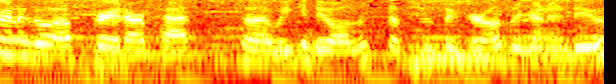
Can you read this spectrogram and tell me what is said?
Gonna go upgrade our pass so that we can do all the stuff that the girls are gonna do.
